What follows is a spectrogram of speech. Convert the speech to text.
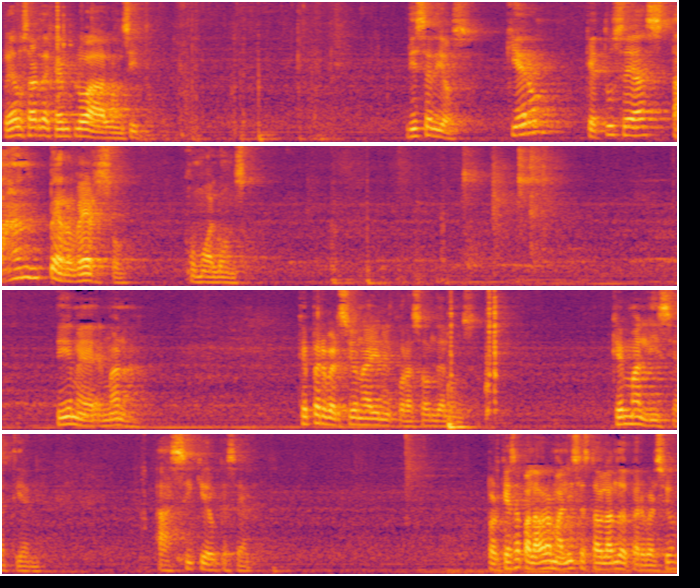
Voy a usar de ejemplo a Aloncito. Dice Dios, quiero que tú seas tan perverso como Alonso. Dime, hermana, ¿qué perversión hay en el corazón de Alonso? ¿Qué malicia tiene? Así quiero que sea. Porque esa palabra malicia está hablando de perversión,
